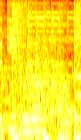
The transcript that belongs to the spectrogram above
petit boulot.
